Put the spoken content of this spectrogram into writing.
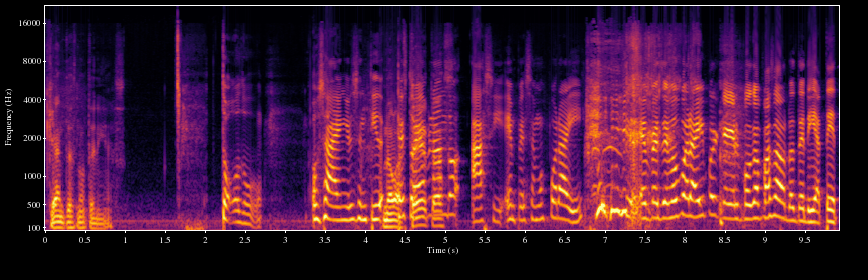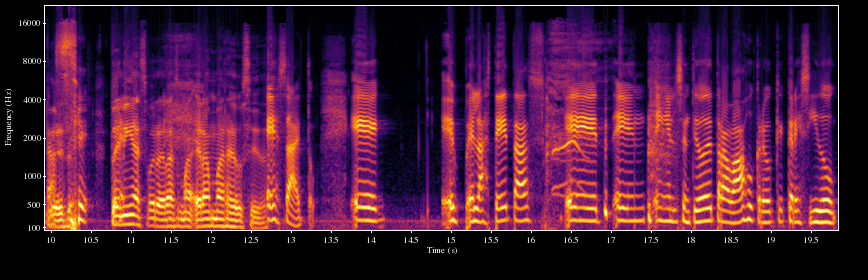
que antes no tenías? Todo. O sea, en el sentido, te estoy tetas. hablando así, empecemos por ahí. empecemos por ahí porque en el poco pasado no tenía tetas. Eso. Tenías, pero eras más, eran más reducidas. Exacto. Eh, eh, las tetas, eh, en, en el sentido de trabajo, creo que he crecido,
